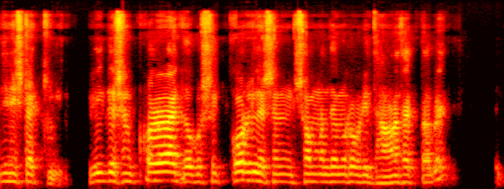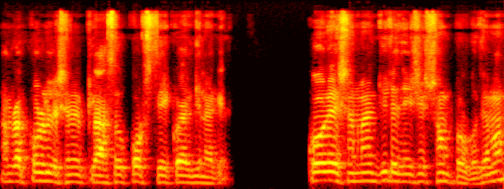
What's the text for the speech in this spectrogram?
জিনিসটা কি? রিগ্রেশন করার আগে অবশ্যই কোরিলেশন সম্বন্ধে মোটামুটি ধারণা থাকতে হবে। আমরা কোরিলেশনের ক্লাসও করছি কয়েকদিন আগে। কোরিলেশন মানে দুইটা জিনিসের সম্পর্ক। যেমন,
